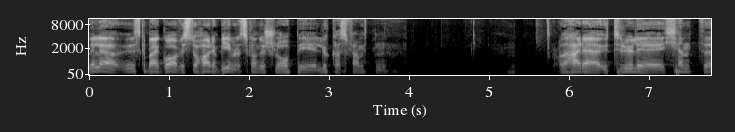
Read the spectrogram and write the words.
vil jeg, Vi skal bare gå. Hvis du har en bibel, så kan du slå opp i Lukas 15. Og det her er utrolig kjente,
